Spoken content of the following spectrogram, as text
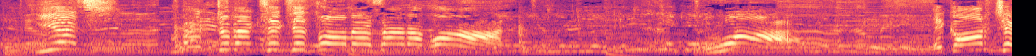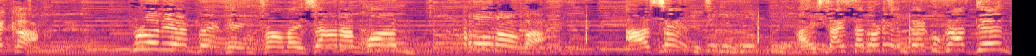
वाह yes back to back sixes from Ehsan Afghan वाह एक और चक्का Brilliant batting from Ihsan Afghan. करोड़ होगा आसिफ आहिस्ता आहिस्ता थोड़े एम्पायर को क्रॉस गेंद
